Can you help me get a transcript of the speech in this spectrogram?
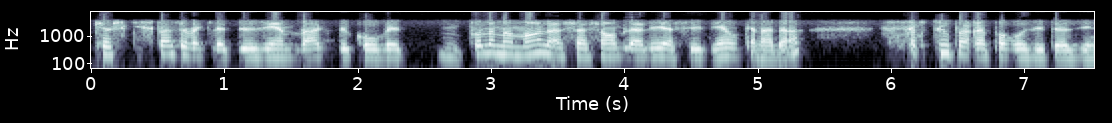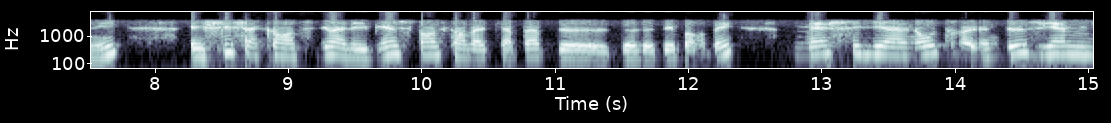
qu'est-ce qui se passe avec la deuxième vague de COVID. Pour le moment, là, ça semble aller assez bien au Canada, surtout par rapport aux États-Unis. Et si ça continue à aller bien, je pense qu'on va être capable de, de le déborder. Mais s'il y a un autre, une deuxième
